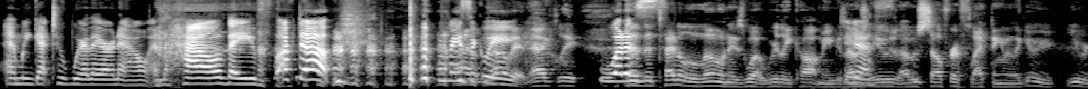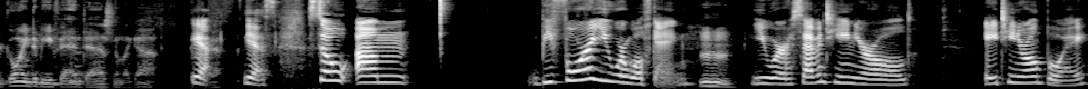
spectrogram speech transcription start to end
and we get to where they are now and how they fucked up basically I love it. Actually, What the, is- the title alone is what really caught me because I was, Yes. was I was self-reflecting and like, oh, you, you were going to be fantastic. I'm like, ah, yeah yes so um before you were wolfgang mm-hmm. you were a 17 year old 18 year old boy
